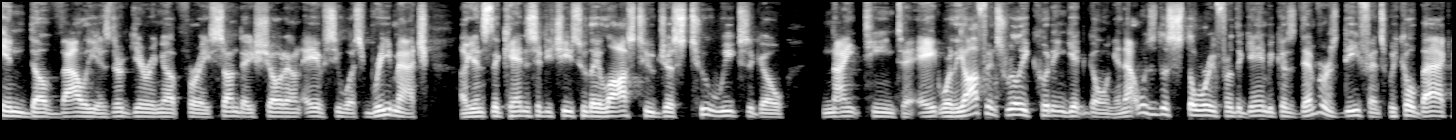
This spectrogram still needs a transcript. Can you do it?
in Dove Valley as they're gearing up for a Sunday showdown AFC West rematch against the Kansas City Chiefs, who they lost to just two weeks ago, 19 to 8, where the offense really couldn't get going. And that was the story for the game because Denver's defense, we go back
